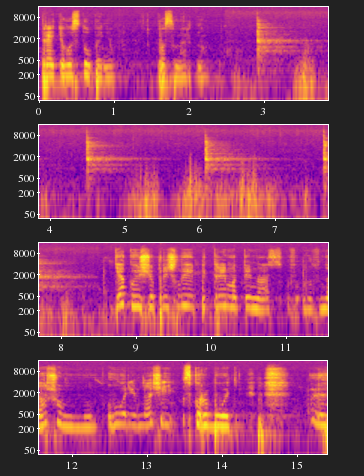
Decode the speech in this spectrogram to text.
третього ступеню посмертно. Дякую, що прийшли підтримати нас в- нашому горі, в нашій скорботі. Е,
